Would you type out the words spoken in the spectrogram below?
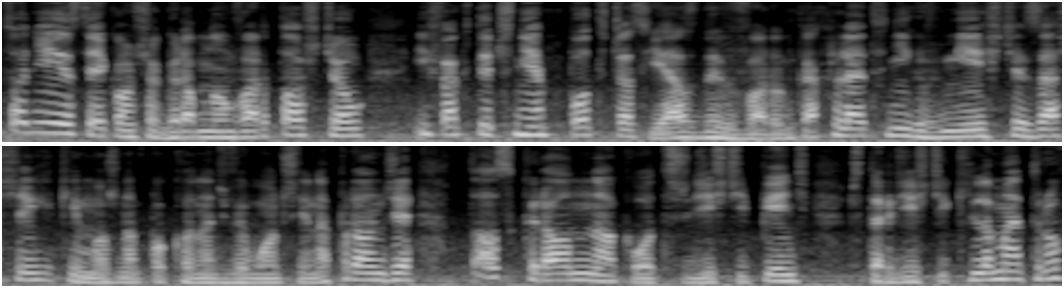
co nie jest jakąś ogromną wartością i faktycznie podczas jazdy w warunkach letnich w mieście zasięg, jaki można pokonać wyłącznie na prądzie, to skromne około 35-40 km.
